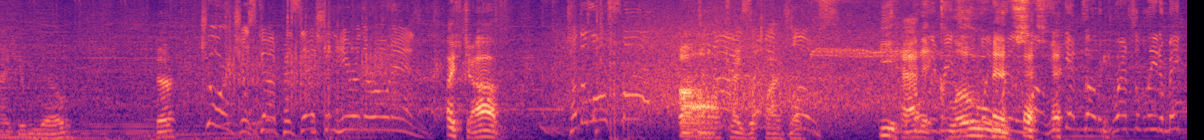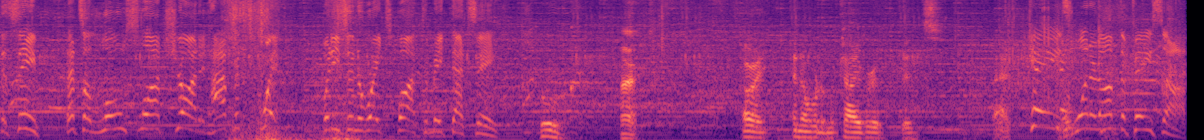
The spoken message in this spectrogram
All right, here we go. Yeah. George has got possession here in their own end. Nice job. To the low slot. Oh, Nice tried to and find close. He had it Only reads his really close. well. He gets out aggressively to make the save. That's a low slot shot. It happens quick, but he's in the right spot to make that save. Ooh. All right. All right, and over to McIver. It's back. Kays won it off the faceoff.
